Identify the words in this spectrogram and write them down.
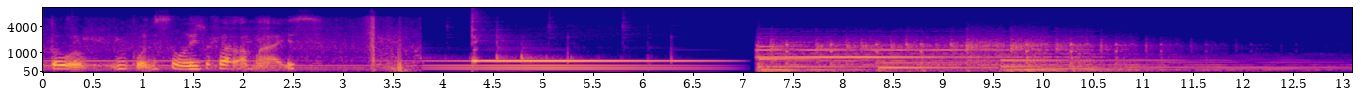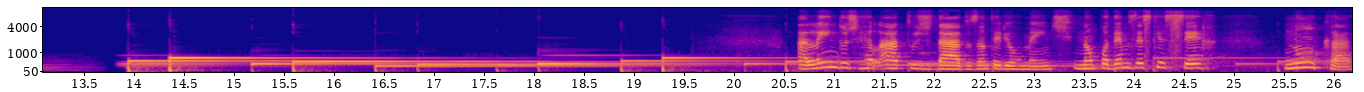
estou em condições de falar mais. Além dos relatos dados anteriormente, não podemos esquecer nunca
